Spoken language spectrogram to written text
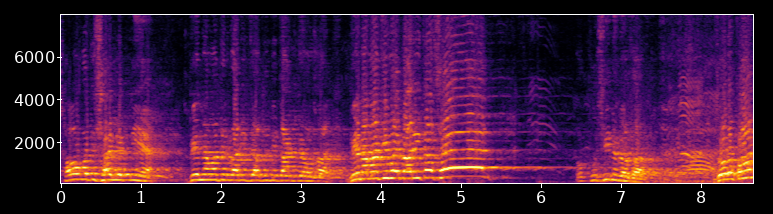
সভাপতি সাহেব নিয়ে বেনামাজির বাড়ি যা যদি ডাক দেওয়া যায়। বেনামাজি ভাই বাড়িতে আছেন? ও খুশি না ব্যাপার জোর পান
